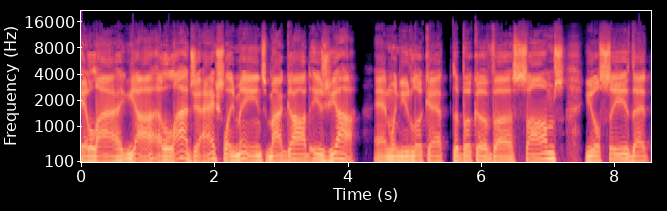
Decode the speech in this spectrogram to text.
Elijah, Elijah actually means, my God is Yah. And when you look at the book of uh, Psalms, you'll see that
